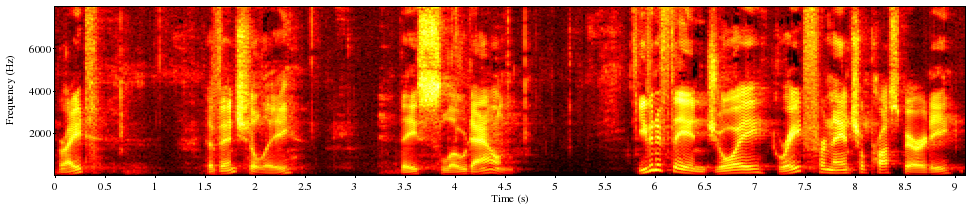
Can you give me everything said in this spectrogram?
right? Eventually, they slow down. Even if they enjoy great financial prosperity,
